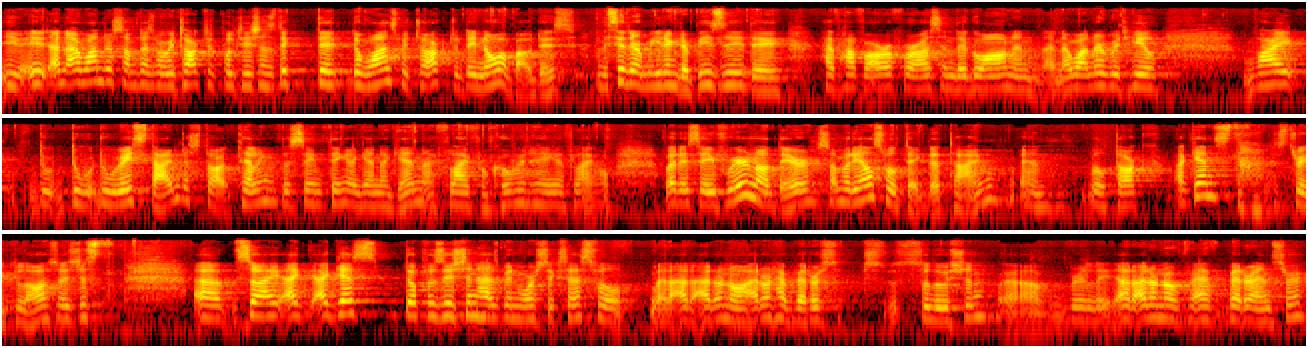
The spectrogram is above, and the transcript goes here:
it, and I wonder sometimes when we talk to politicians, they, they, the ones we talk to, they know about this. They sit there meeting, they're busy, they have half hour for us and they go on. And, and I wonder with Hill, why do, do, do, waste time just start telling the same thing again and again? I fly from Copenhagen, I fly home. But I say, if we're not there, somebody else will take that time and will talk against strict law. So it's just, uh, so I, I, I, guess the opposition has been more successful, but I, I don't know. I don't have better solution, uh, really. I, don't know if I have better answer.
